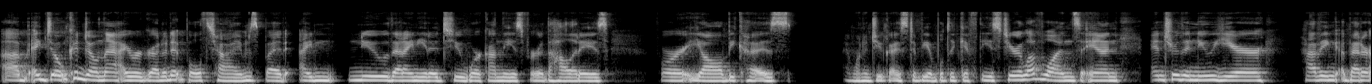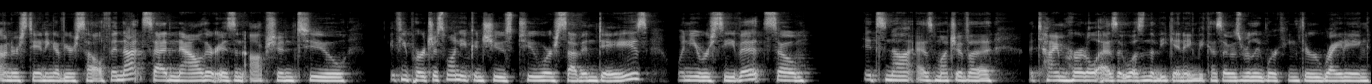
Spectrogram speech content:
Um, I don't condone that. I regretted it both times, but I knew that I needed to work on these for the holidays for y'all because I wanted you guys to be able to gift these to your loved ones and enter the new year having a better understanding of yourself. And that said, now there is an option to if you purchase one, you can choose two or seven days when you receive it. So it's not as much of a, a time hurdle as it was in the beginning because I was really working through writing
